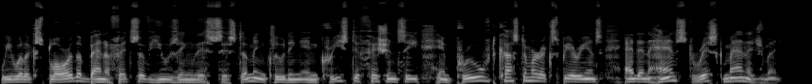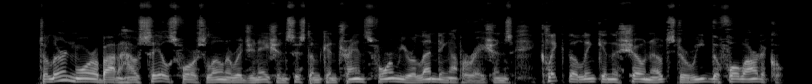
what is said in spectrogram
We will explore the benefits of using this system, including increased efficiency, improved customer experience, and enhanced risk management. To learn more about how Salesforce Loan Origination System can transform your lending operations, click the link in the show notes to read the full article.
